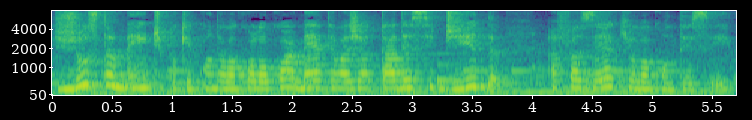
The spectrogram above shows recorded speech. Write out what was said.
Justamente porque quando ela colocou a meta, ela já está decidida a fazer aquilo acontecer.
